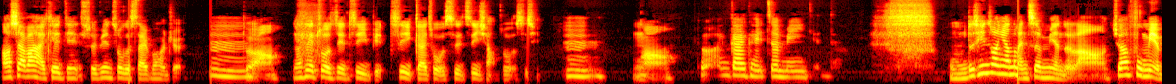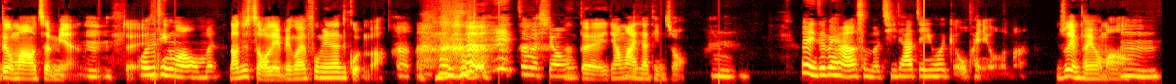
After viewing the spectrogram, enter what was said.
然后下班还可以点随便做个 side project，嗯，对啊，你还可以做自己自己别自己该做的事，自己想做的事情，嗯啊，对啊，应该可以正面一点的。我们的听众应该都蛮正面的啦，就算负面也被我骂到正面，嗯，对。或是听完我们，然后就走了也没关系，负面那就滚吧。嗯，这么凶，对，一定要骂一下听众。嗯，那你这边还有什么其他建议会给我朋友的吗？你说你朋友吗？嗯。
